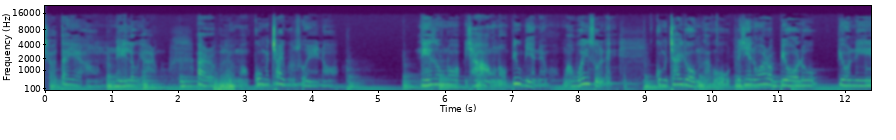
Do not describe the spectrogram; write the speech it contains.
ကျတော့တက်ရက်အောင်မနေလို့ရတော့အဲ့တော့ဘယ်လိုမှကိုမကြိုက်ဘူးဆိုရင်တော့ နေဆုံးတော့ရအောင်တော့ပြုတ်ပြင်းတယ်ပေါ့မဝိတ်ဆိုလေကိုမကြိုက်တော့ဘူးလားဟိုအရင်တော့ကတော့ပျော်လို့ပျော်နေရ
